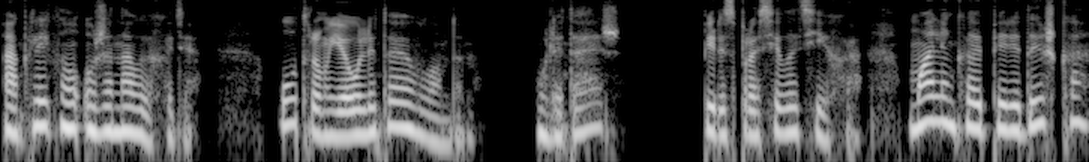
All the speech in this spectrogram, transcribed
Окликнул уже на выходе. «Утром я улетаю в Лондон». «Улетаешь?» Переспросила тихо. Маленькая передышка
